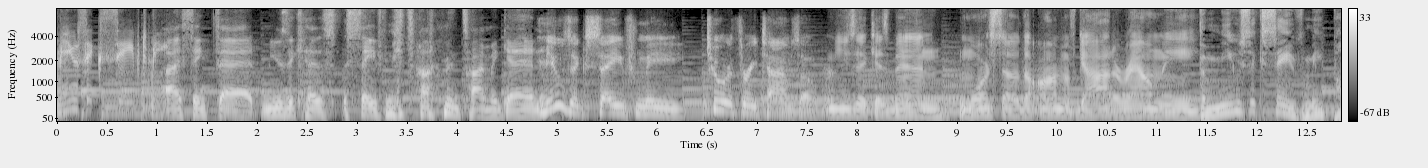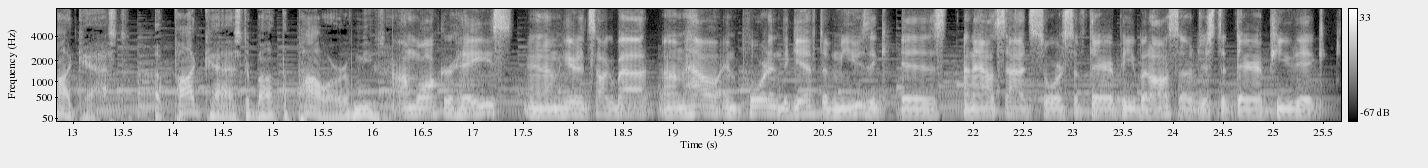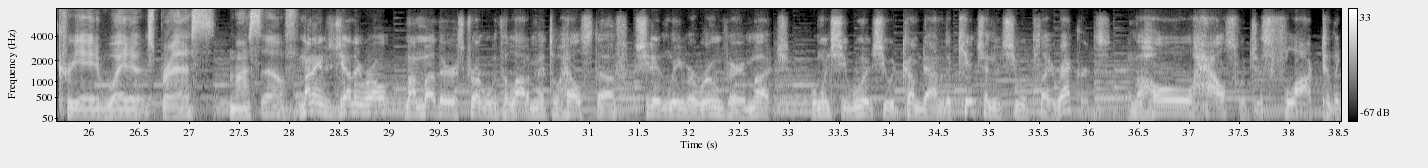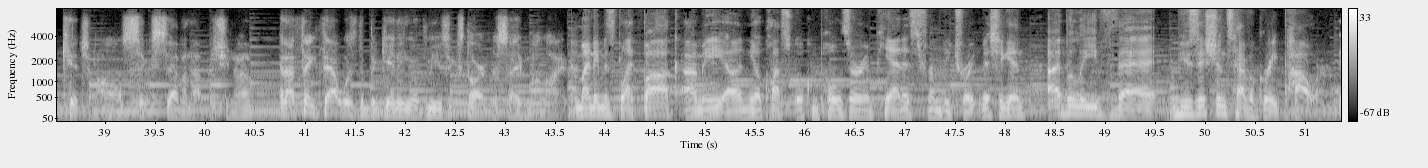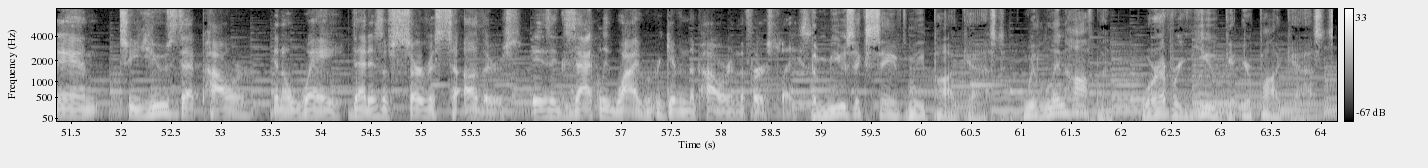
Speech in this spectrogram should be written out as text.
Music saved me. I think that music has saved me time and time again. Music saved me two or three times over. Music has been more so the arm of God around me. The Music Saved Me podcast, a podcast about the power of music. I'm Walker Hayes, and I'm here to talk about um, how important the gift of music is an outside source of therapy, but also just a therapeutic, creative way to express myself. My name's Jelly Roll. My mother struggled with a lot of mental health stuff. She didn't leave her room very much, but when she would, she would come down to the kitchen and she would play records. And the whole house would just flock to the kitchen, all six, seven of us, you know? And I think that was the beginning of music starting to save my life. My name is BLKBOX. I'm a uh, neoclassical composer and pianist from Detroit, Michigan. I believe that musicians have a great power, and to use that power in a way that is of service to others is exactly why we were given the power in the first place. The Music Saved Me podcast with Lynn Hoffman, wherever you get your podcasts.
